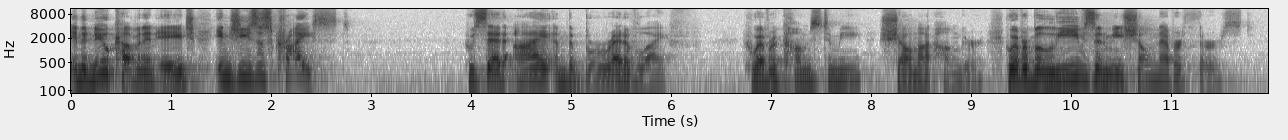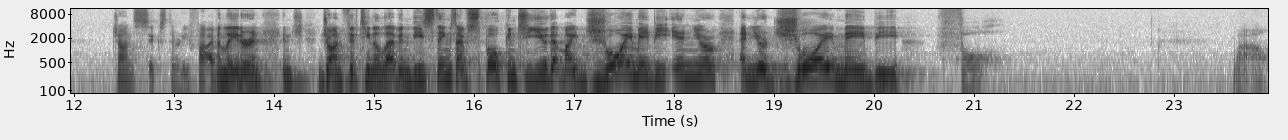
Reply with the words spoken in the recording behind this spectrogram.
in the new covenant age in Jesus Christ, who said, I am the bread of life. Whoever comes to me shall not hunger. Whoever believes in me shall never thirst. John 6 35. And later in, in John 15 11, these things I've spoken to you that my joy may be in you and your joy may be full. Wow.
